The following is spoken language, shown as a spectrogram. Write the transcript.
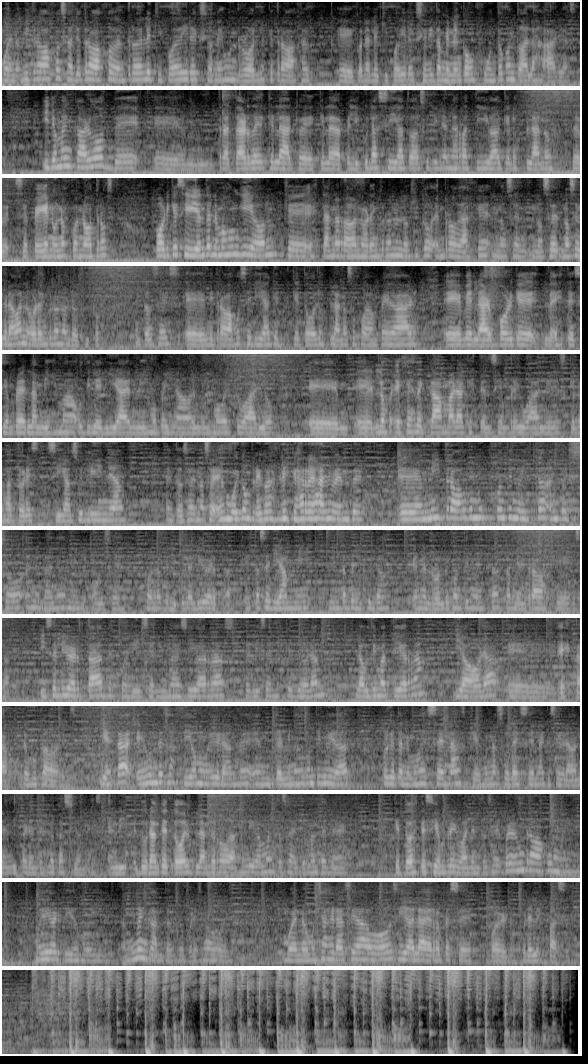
Bueno, mi trabajo, o sea, yo trabajo dentro del equipo de dirección, es un rol que trabaja eh, con el equipo de dirección y también en conjunto con todas las áreas. Y yo me encargo de em, tratar de que la, que, la, película siga toda su línea narrativa, que los planos se, se, peguen unos con otros, porque si bien tenemos un guion que está narrado en orden cronológico, en rodaje no se, no se, no se graba en orden cronológico. Entonces eh, mi trabajo sería que, que, todos los planos se puedan pegar, eh, velar porque esté siempre la misma utilería, el mismo peinado, el mismo vestuario, eh, los ejes de cámara que estén siempre iguales, que los actores sigan su línea. Entonces, no sé, es muy complejo de explicar realmente. Mi trabajo como continuista empezó en el año 2011 con la película Libertad. Esta sería mi quinta película en el rol de continuista. También trabajé, o sea, hice Libertad, después hice Luna de Cigarras, Felices los que lloran, La Última Tierra y ahora eh, esta, Los Buscadores. Y esta es un desafío muy grande en términos de continuidad porque tenemos escenas que es una sola escena que se graban en diferentes locaciones durante todo el plan de rodaje, digamos, entonces hay que mantener que todo esté siempre igual. Entonces, pero es un trabajo muy, muy divertido, muy, a mí me encanta, por eso hago esto. Bueno, muchas gracias a vos y a la RPC por, por el espacio.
